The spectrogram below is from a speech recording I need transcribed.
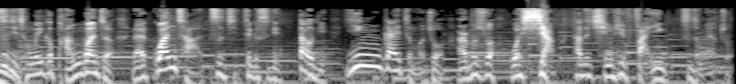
自己成为一个旁观者来观察自己这个事情到底应该怎么做，而不是说我想他的情绪反应是怎么样做。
